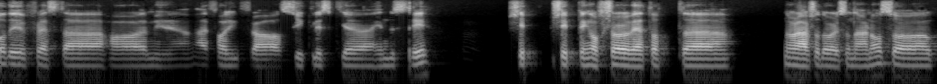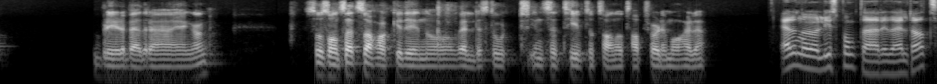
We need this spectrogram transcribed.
og de fleste har mye erfaring fra syklisk industri. Shipping offshore vet at når det er så dårlig som det er nå, så blir det bedre en gang. Så sånn sett så har ikke de noe veldig stort insentiv til å ta noe tap før de må heller. Er det noen lyspunkter her i det hele tatt?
